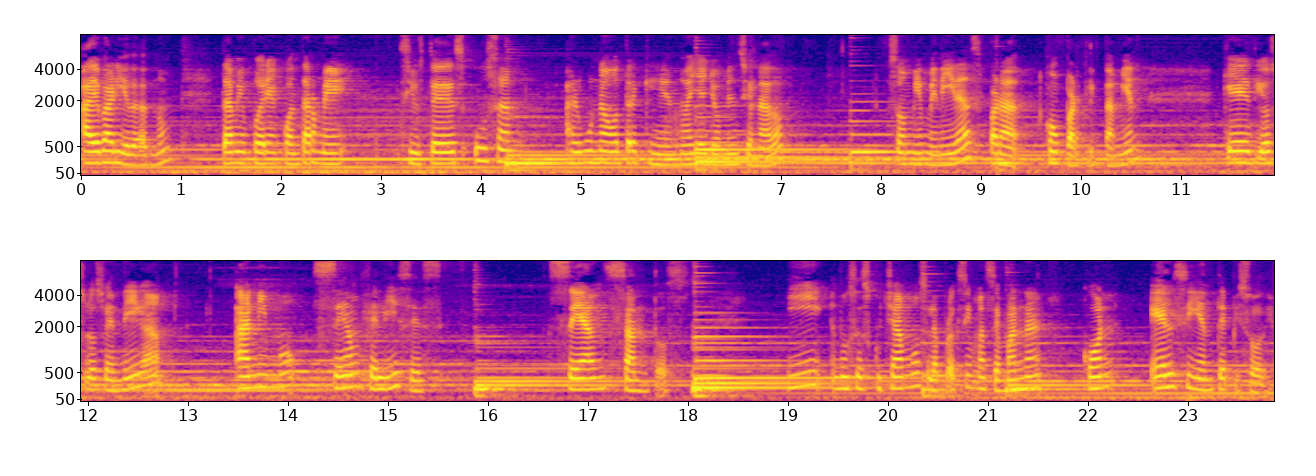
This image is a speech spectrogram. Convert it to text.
hay variedad, ¿no? También podrían contarme si ustedes usan alguna otra que no haya yo mencionado. Son bienvenidas para compartir también. Que Dios los bendiga. Ánimo, sean felices, sean santos. Y nos escuchamos la próxima semana con el siguiente episodio.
